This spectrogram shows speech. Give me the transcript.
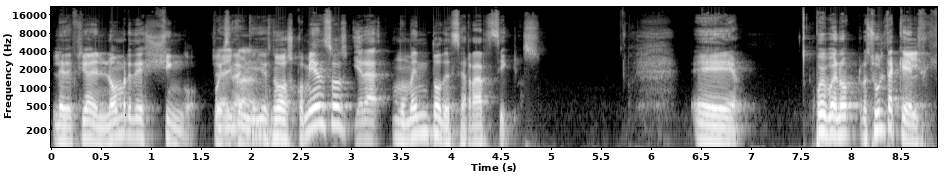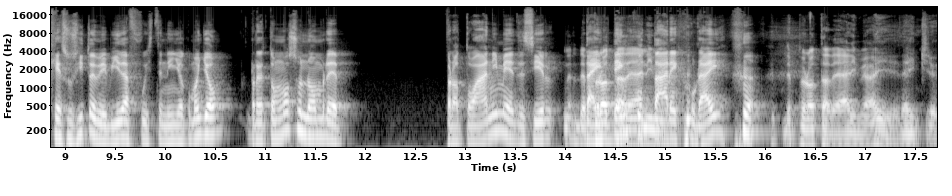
le definió el nombre de Shingo. Pues en con- aquellos nuevos comienzos y era momento de cerrar ciclos. Eh, pues bueno, resulta que el Jesucito de mi vida fuiste niño como yo, retomó su nombre de protoanime, es decir, De- de prota de anime. De prota de anime. Ay, you.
